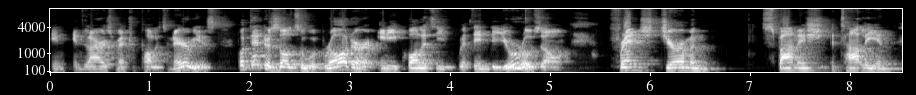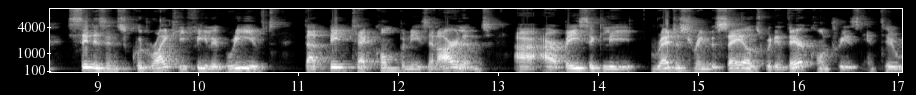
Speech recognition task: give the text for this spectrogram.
in, in large metropolitan areas. But then there's also a broader inequality within the Eurozone. French, German, Spanish, Italian citizens could rightly feel aggrieved that big tech companies in Ireland are, are, basically registering the sales within their countries into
